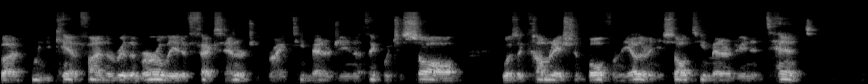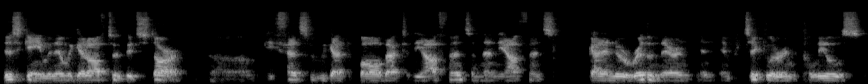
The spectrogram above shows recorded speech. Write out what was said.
But when you can't find the rhythm early, it affects energy, right? Team energy. And I think what you saw was a combination of both on the other end. You saw team energy and intent this game, and then we got off to a good start. Defensively, we got the ball back to the offense, and then the offense got into a rhythm there. And in particular, in Khalil's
